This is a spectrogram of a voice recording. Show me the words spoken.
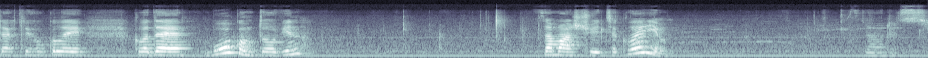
дехто його коли кладе боком, то він замащується клеєм. Зараз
